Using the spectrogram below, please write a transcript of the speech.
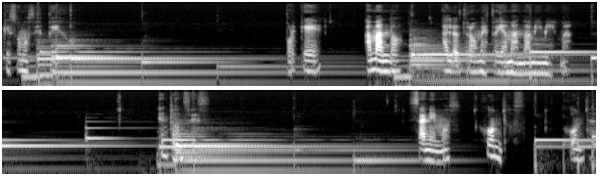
Porque somos espejo. Porque amando al otro me estoy amando a mí misma. Entonces, sanemos juntos, juntas.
